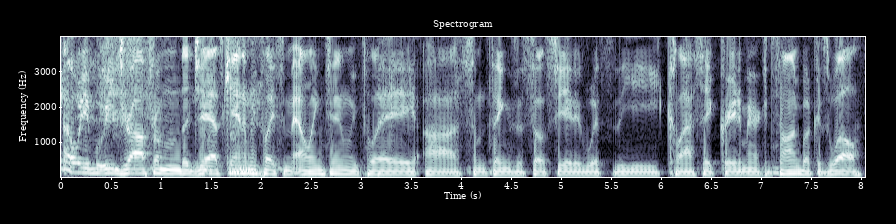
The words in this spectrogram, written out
No, we, we draw from the jazz canon. We play some Ellington. We play uh, some things associated with the classic Great American Songbook as well.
